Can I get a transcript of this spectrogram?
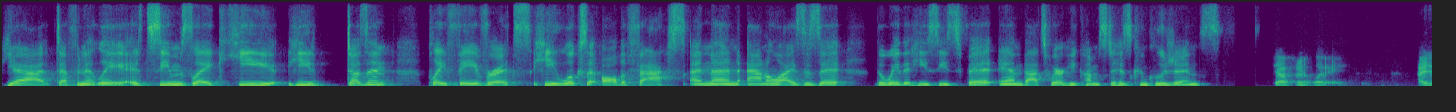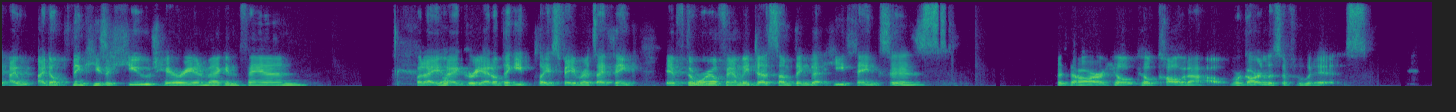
Yeah, definitely. It seems like he he doesn't play favorites. He looks at all the facts and then analyzes it the way that he sees fit. And that's where he comes to his conclusions. Definitely. I, I, I don't think he's a huge Harry and Meghan fan, but I, I agree. I don't think he plays favorites. I think if the royal family does something that he thinks is bizarre, he'll he'll call it out, regardless of who it is.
